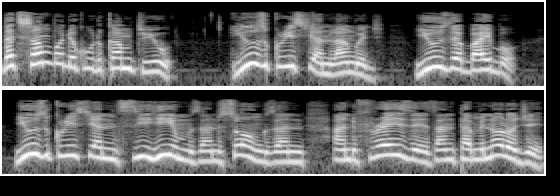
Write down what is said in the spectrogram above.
that somebody could come to you, use Christian language, use the Bible, use Christian hymns and songs and, and phrases and terminology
